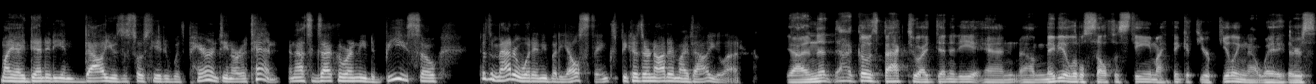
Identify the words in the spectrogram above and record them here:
my identity and values associated with parenting are a 10. And that's exactly where I need to be. So it doesn't matter what anybody else thinks because they're not in my value ladder. Yeah, and that, that goes back to identity and um, maybe a little self-esteem. I think if you're feeling that way, there's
